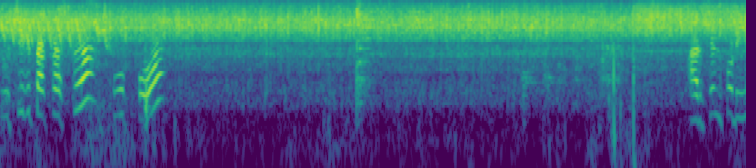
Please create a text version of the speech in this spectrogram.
ರುಚಿಗೆ ತಕ್ಕಷ್ಟು ಉಪ್ಪು ಅರ್ಶಿನ ಪುಡಿ.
